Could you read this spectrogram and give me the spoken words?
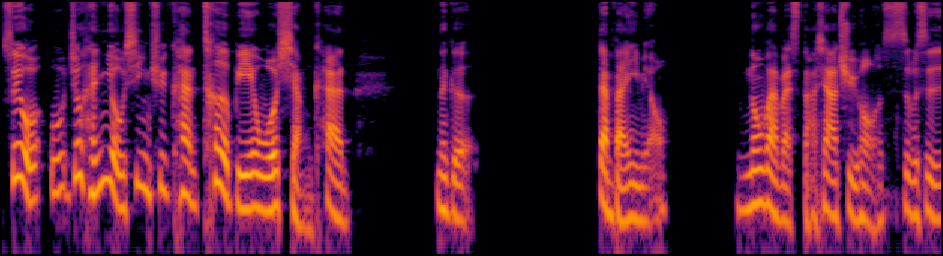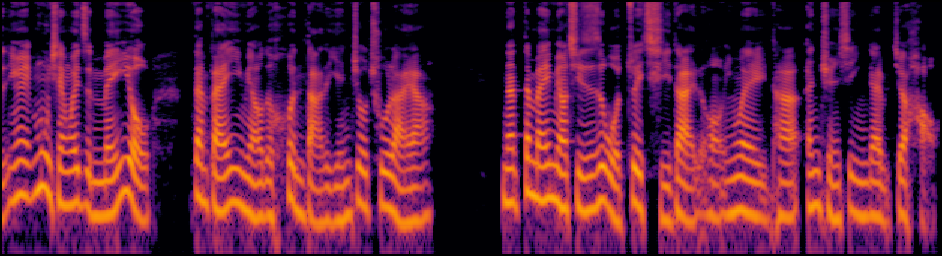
所以我我就很有兴趣看，特别我想看那个。蛋白疫苗 Novavax 打下去哦，是不是？因为目前为止没有蛋白疫苗的混打的研究出来啊。那蛋白疫苗其实是我最期待的哦，因为它安全性应该比较好，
